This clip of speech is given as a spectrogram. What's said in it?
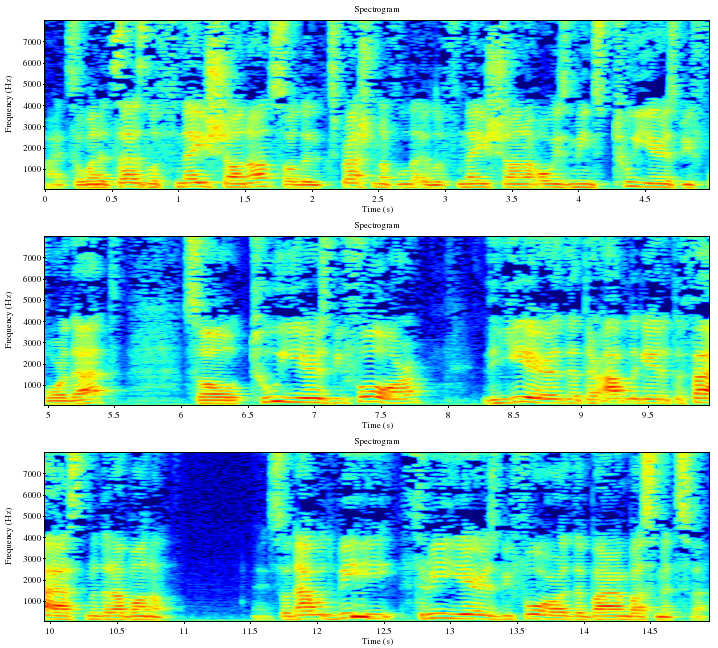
Right, so when it says Lefnei Shana, so the expression of Lefnei Shana always means two years before that. So two years before the year that they're obligated to fast Midrabanon. Okay, so that would be three years before the Bar Bas Mitzvah.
